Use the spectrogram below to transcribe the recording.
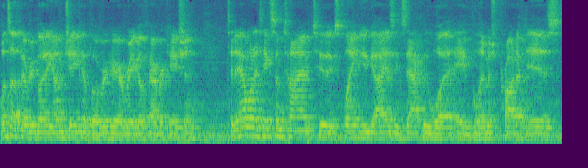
What's up everybody? I'm Jacob over here at Rago Fabrication. Today I want to take some time to explain to you guys exactly what a blemish product is,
